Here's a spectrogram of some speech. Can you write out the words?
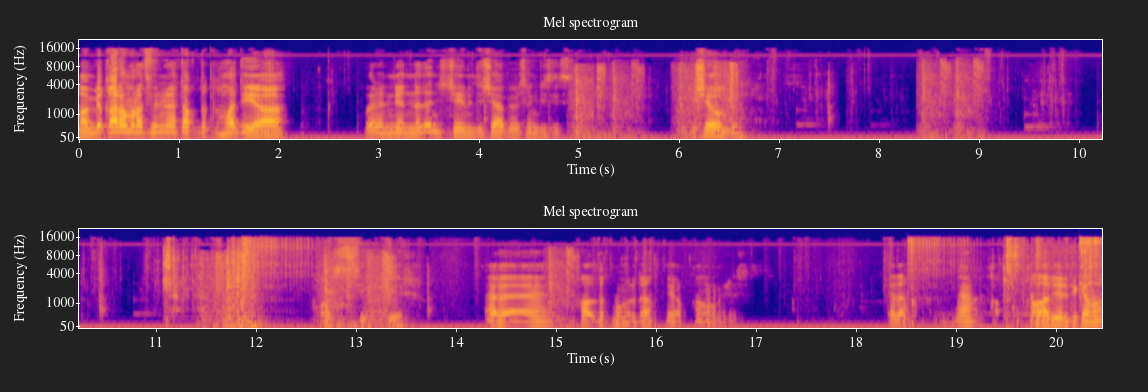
Lan bir Kara Murat filmine taktık. Hadi ya. Böyle niye, neden çiçeğimizi şey yapıyorsun ki siz? Bir şey oldu. O siktir. Evet. Kaldık mı burada? Yok kalmamışız. Ya da yani ka- kalabilirdik ama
